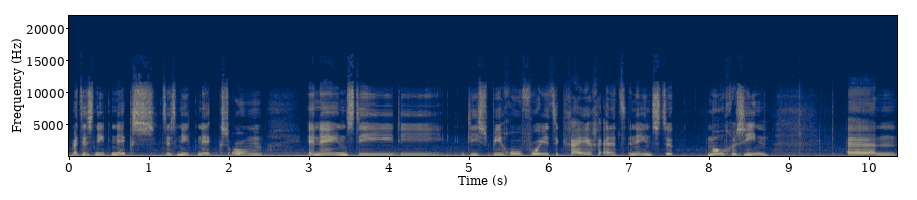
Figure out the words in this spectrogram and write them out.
maar het is niet niks. Het is niet niks om ineens die, die, die spiegel voor je te krijgen en het ineens te mogen zien. En.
